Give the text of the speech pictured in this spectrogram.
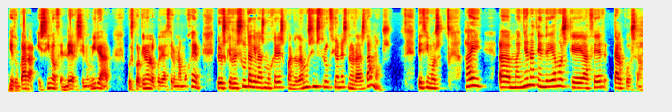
educada y sin ofender, sin humillar, pues ¿por qué no lo puede hacer una mujer? Pero es que resulta que las mujeres cuando damos instrucciones no las damos. Decimos, ay, Ah, mañana tendríamos que hacer tal cosa.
